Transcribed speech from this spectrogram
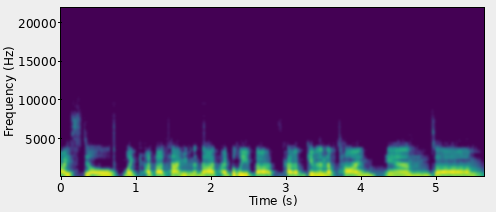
I still, like at that time, even in that, I believe that kind of given enough time and um,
